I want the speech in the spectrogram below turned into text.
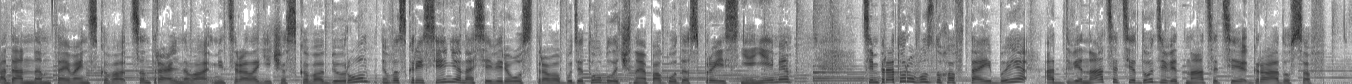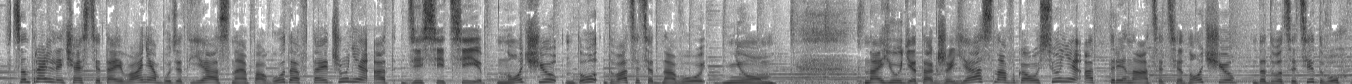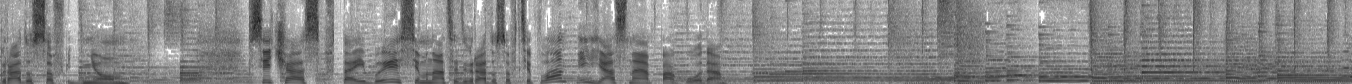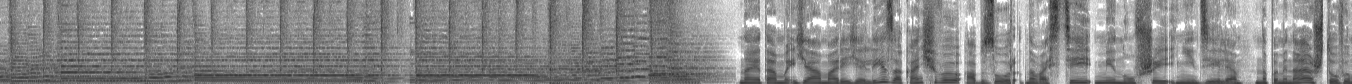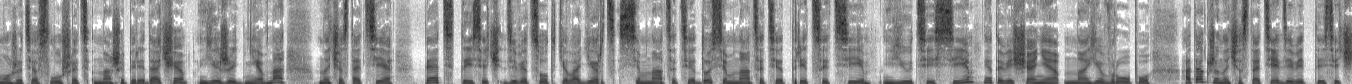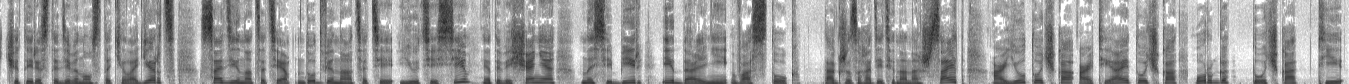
По данным Тайваньского центрального метеорологического бюро, в воскресенье на севере острова будет облачная погода с прояснениями. Температура воздуха в Тайбе от 12 до 19 градусов. В центральной части Тайваня будет ясная погода, в Тайджуне от 10 ночью до 21 днем. На юге также ясно, в Гаусюне от 13 ночью до 22 градусов днем. Сейчас в Тайбе 17 градусов тепла и ясная погода. На этом я, Мария Ли, заканчиваю обзор новостей минувшей недели. Напоминаю, что вы можете слушать наши передачи ежедневно на частоте 5900 кГц с 17 до 17.30 UTC, это вещание на Европу, а также на частоте 9490 кГц с 11 до 12 UTC, это вещание на Сибирь и Дальний Восток. Также заходите на наш сайт ru.rti.org.tw.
